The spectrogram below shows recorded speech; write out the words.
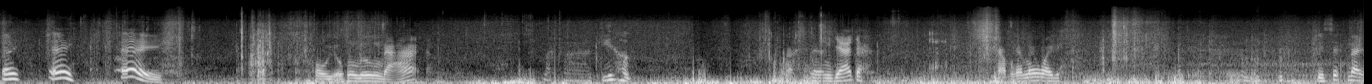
ê ê ê hồi vụ con lương đã. Bắt à, kỹ thuật. À, lên giá cho. Cầm cái máy quay đi. Đi xích đây.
